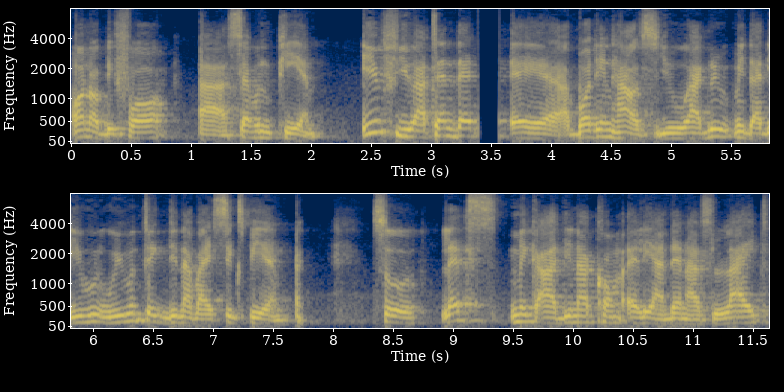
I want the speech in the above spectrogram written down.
on or before uh, 7 p.m. If you attended a, boarding house, you agree with me that we won't take dinner by 6 p.m. so let's make our dinner come early and then as light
